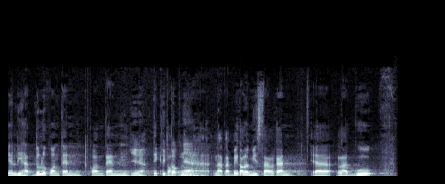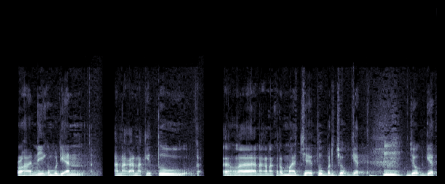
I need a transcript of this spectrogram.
ya lihat dulu konten konten yeah, TikToknya. TikToknya. Nah tapi kalau misalkan ya lagu rohani kemudian anak-anak itu katakanlah anak-anak remaja itu berjoget, hmm. joget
